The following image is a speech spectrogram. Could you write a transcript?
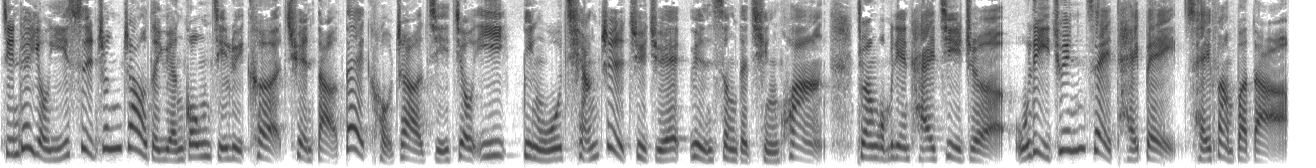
仅对有疑似征兆的员工及旅客劝导戴口罩及就医，并无强制拒绝运送的情况。中央广播电台记者吴丽君在台北采访报道。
